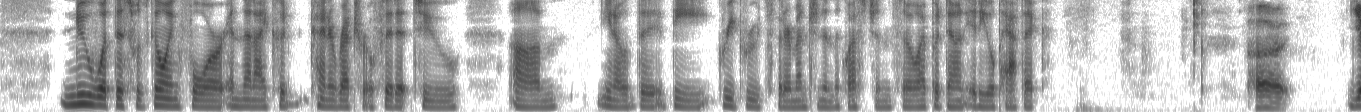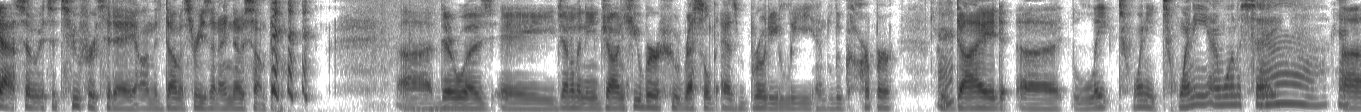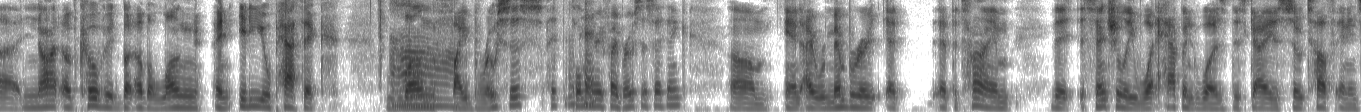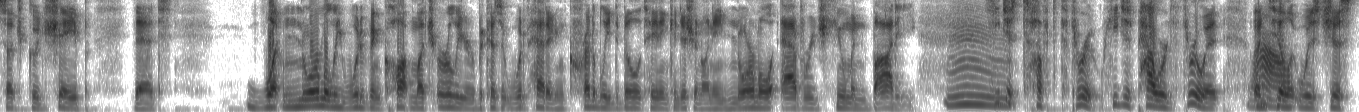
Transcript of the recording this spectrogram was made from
knew what this was going for and then i could kind of retrofit it to um you know the the greek roots that are mentioned in the question. So i put down idiopathic. Uh, Yeah, so it's a two for today on the dumbest reason I know something. uh, there was a gentleman named Jon Huber who wrestled as Brodie Lee and Luke Harper, who died uh, late 2020, I want to say. oh okay Uh, not of COVID, but of a lung, an idiopathic lung fibrosis, I- pulmonary fibrosis, I think. Um, and I remember it at, at the time that essentially what happened was this guy is so tough and in such good shape that what normally would have been caught much earlier because it would have had an incredibly debilitating condition on a normal average human body he just toughed through. He just powered through it until it was just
